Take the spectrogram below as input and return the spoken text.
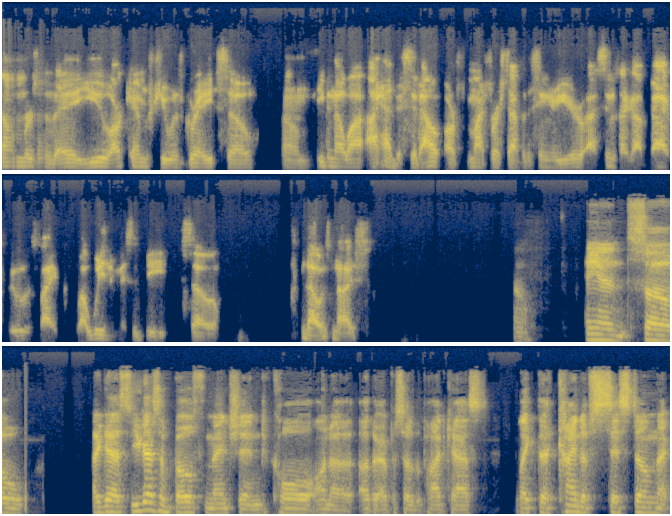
summers of AAU, our chemistry was great. So um, even though I, I, had to sit out our, my first half of the senior year, as soon as I got back, it was like well, we didn't miss a beat. So that was nice. Oh, and so I guess you guys have both mentioned Cole on a other episode of the podcast, like the kind of system that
